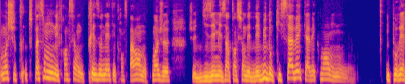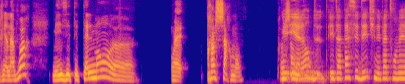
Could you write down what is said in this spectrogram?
moi, je suis de toute façon, nous les Français, on est très honnêtes et transparents. Donc moi, je je disais mes intentions dès le début. Donc ils savaient qu'avec moi, on, ils pourraient rien avoir. Mais ils étaient tellement, euh, ouais, prince charmant. et, et, alors, et t'as pas cédé? Tu n'es pas tombé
